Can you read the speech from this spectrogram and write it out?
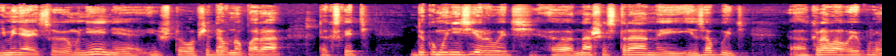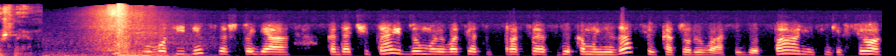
не меняет свое мнение, и что вообще давно пора, так сказать, декоммунизировать а, наши страны и забыть а, кровавое прошлое. Вот единственное, что я когда читаю, думаю, вот этот процесс декоммунизации, который у вас идет, памятники, все,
